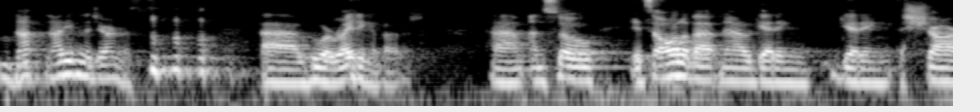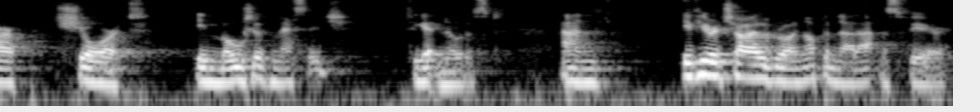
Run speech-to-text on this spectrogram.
Mm-hmm. Not, not even the journalists uh, who are writing about it. Um, and so it's all about now getting, getting a sharp, short, emotive message to get noticed. And if you're a child growing up in that atmosphere,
